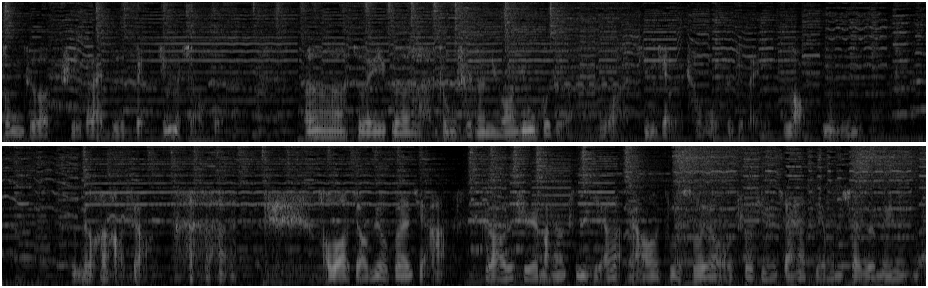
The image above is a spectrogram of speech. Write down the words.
东哲，是一个来自北京的小伙。呃，作为一个忠实的女王拥护者，我亲切的称呼自己为老奴。有没有很好笑？好不好笑没有关系啊，主要的是马上春节了，然后祝所有收听下下节目的帅哥美女们，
